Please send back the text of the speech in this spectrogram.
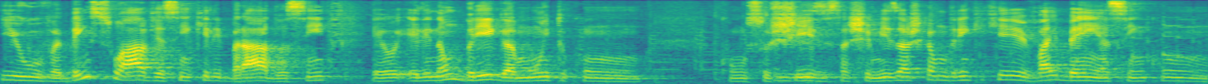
e uva. É bem suave, assim, equilibrado, assim. Eu- ele não briga muito com, com sushis e sashimis. Eu acho que é um drink que vai bem, assim, com...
